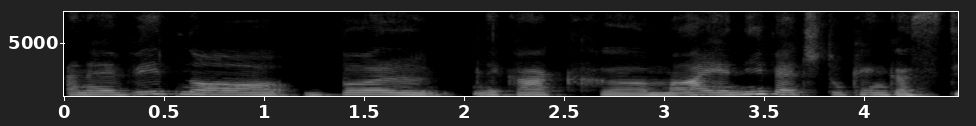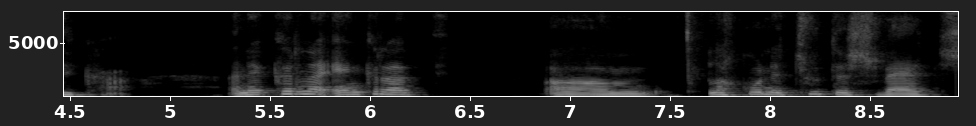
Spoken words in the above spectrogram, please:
A ne vedno bolj nekako uh, maje, ni več tokenga stika. A ne kar naenkrat um, lahko ne čutiš več,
